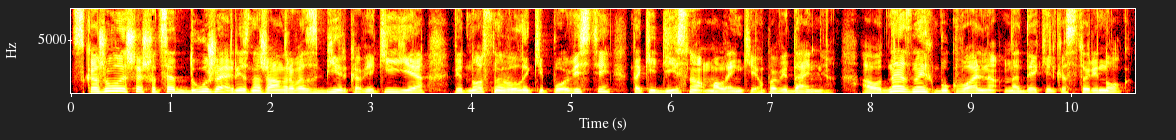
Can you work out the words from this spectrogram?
Скажу лише, що це дуже різножанрова збірка, в якій є відносно великі повісті, так і дійсно маленькі оповідання. А одне з них буквально на декілька сторінок.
